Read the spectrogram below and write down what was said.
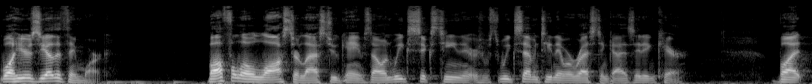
Well, here's the other thing, Mark. Buffalo lost their last two games. Now in week 16 or week 17 they were resting guys. They didn't care. But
